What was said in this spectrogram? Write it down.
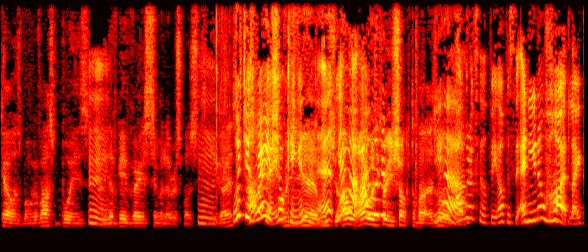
girls, but with us boys, Mm. and they've gave very similar responses to you guys. Which is Oh, very okay. shocking, Which- isn't yeah, it? which Yeah, I, I, I was would've- pretty shocked about as well. Yeah. I would have felt the opposite. And you know what? Like,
